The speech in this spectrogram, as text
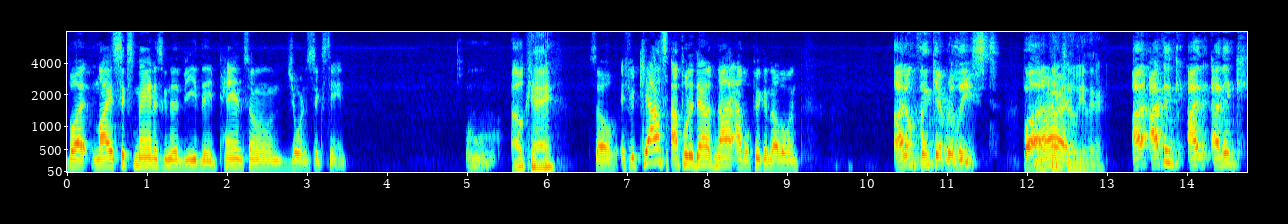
But my sixth man is going to be the Pantone Jordan 16. Ooh. okay. So if it counts, I'll put it down. If not, I will pick another one. I don't think it released, I but don't think right. so either. I, I think I, I think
